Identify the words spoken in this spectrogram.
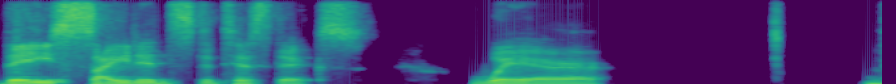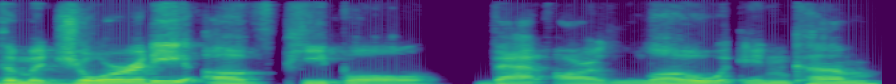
they cited statistics where the majority of people that are low income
